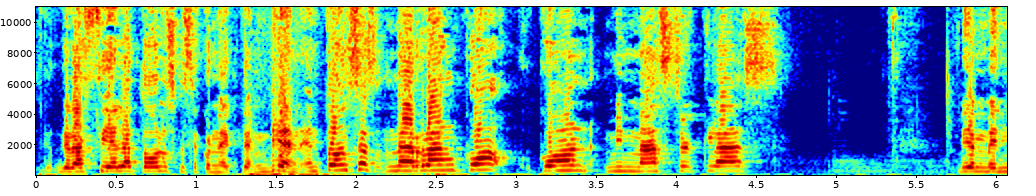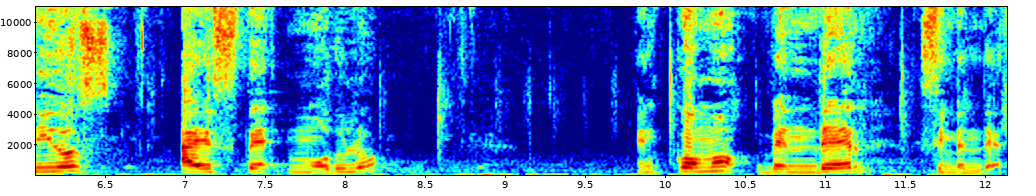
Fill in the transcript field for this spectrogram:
Graciela, a todos los que se conecten. Bien, entonces me arranco con mi masterclass. Bienvenidos a este módulo en cómo vender sin vender.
